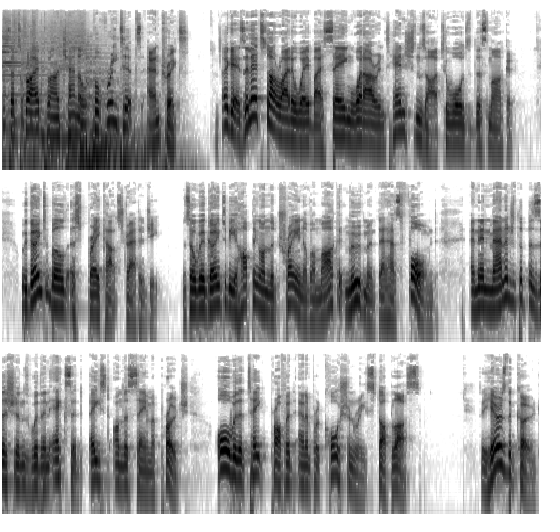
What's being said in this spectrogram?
Subscribe to our channel for free tips and tricks. Okay, so let's start right away by saying what our intentions are towards this market. We're going to build a breakout strategy. So we're going to be hopping on the train of a market movement that has formed and then manage the positions with an exit based on the same approach, or with a take profit and a precautionary stop loss. So here is the code.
